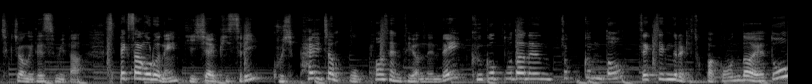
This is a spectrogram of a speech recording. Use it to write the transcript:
측정이 됐습니다. 스펙상으로는 DCI P3 98.5%였는데 그것보다는 조금 더 세팅들을 계속 바꿔온다 해도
